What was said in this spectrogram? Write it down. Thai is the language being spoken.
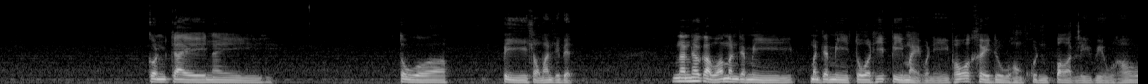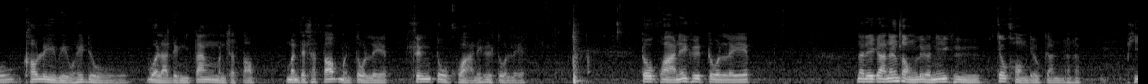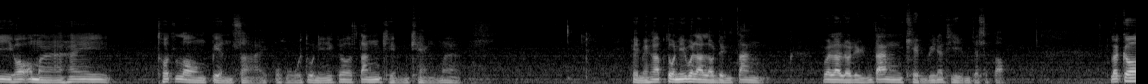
กลไกใน ตัวปี 2011 นั่นเท่ากับว่ามันจะมีมันจะมีตัวที่ปีใหม่กว่านี้ เพราะว่าเคยดูของคุณปอดรีวิวเขาเขารีวิวให้ดู เวลาดึงตั้งมันสต็อปมันจะสต็อปเหมือนตัวเลฟซึ่งตัวขวานี่คือตัวเลฟตัวขวานี่คือตัวเลฟนาฬิกาทั้งสองเรือนนี่คือเจ้าของเดียวกันนะครับ พี่เขาเอามาให้ทดลองเปลี่ยนสาย โอ้โห ตัวนี้ก็ตั้งเข็มแข็งมาก เห็นไหมครับ ตัวนี้เวลาเราดึงตั้ง เวลาเราดึงตั้งเข็มวินาทีมันจะสต็อป แล้วก็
